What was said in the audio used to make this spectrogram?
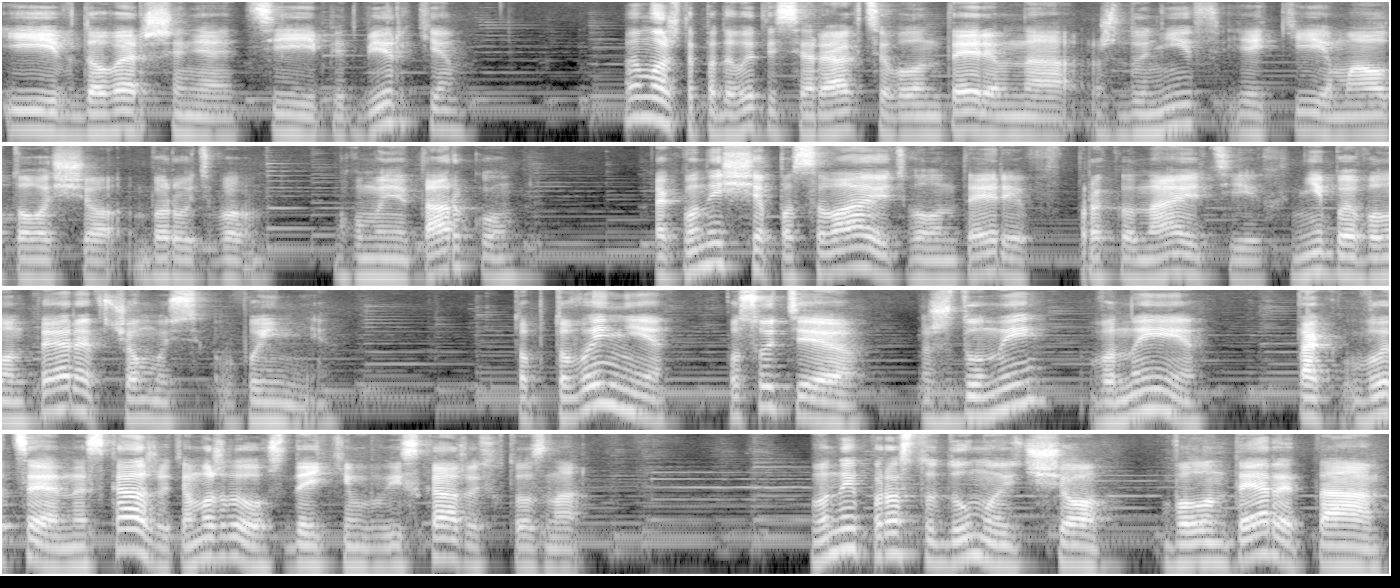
І в довершення цієї підбірки ви можете подивитися реакцію волонтерів на ждунів, які мало того, що беруть в гуманітарку, так вони ще посилають волонтерів, проклинають їх, ніби волонтери в чомусь винні. Тобто винні, по суті, ждуни, вони так в лице не скажуть, а можливо, деяким і скажуть, хто зна. Вони просто думають, що волонтери та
